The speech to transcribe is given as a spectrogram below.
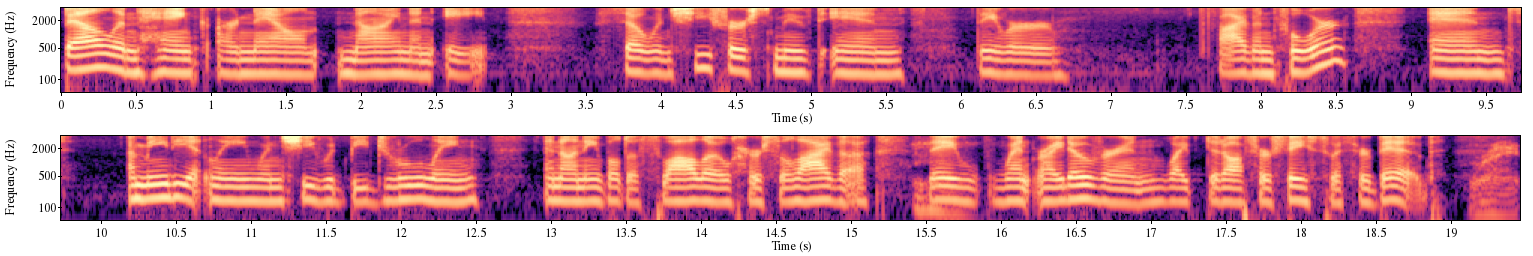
Belle and Hank are now nine and eight. So when she first moved in, they were five and four. And immediately, when she would be drooling and unable to swallow her saliva, they went right over and wiped it off her face with her bib. Right.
